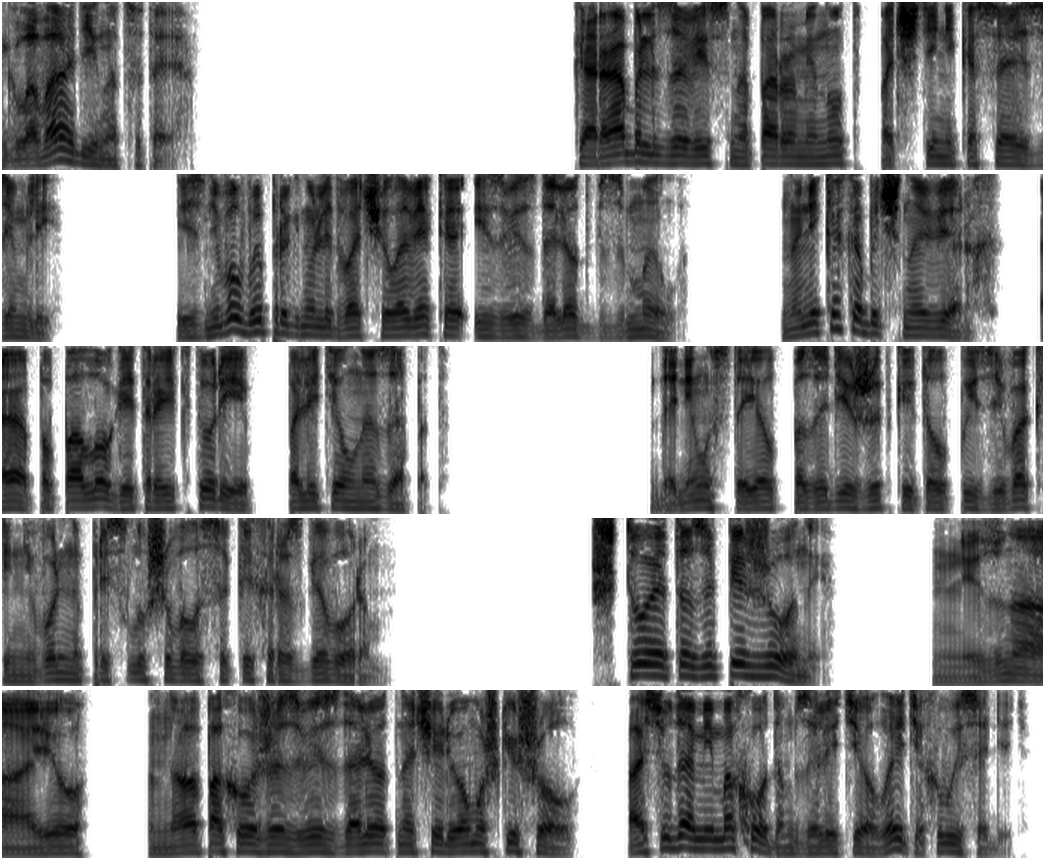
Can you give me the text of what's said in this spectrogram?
Глава одиннадцатая Корабль завис на пару минут, почти не касаясь земли. Из него выпрыгнули два человека, и звездолет взмыл. Но не как обычно вверх, а по пологой траектории полетел на запад. Данил стоял позади жидкой толпы зевак и невольно прислушивался к их разговорам. «Что это за пижоны?» «Не знаю», но, похоже, звездолет на черемушке шел, а сюда мимоходом залетел, этих высадить.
